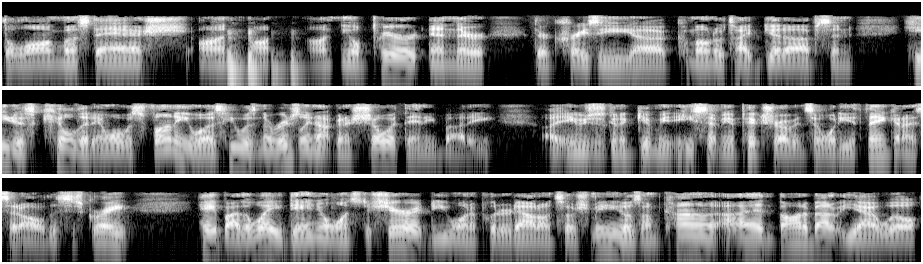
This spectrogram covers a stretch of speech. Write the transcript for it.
the long mustache on on, on Neil Peart and their their crazy uh, kimono type get ups and he just killed it. And what was funny was he was originally not going to show it to anybody. Uh, he was just going to give me. He sent me a picture of it and said, "What do you think?" And I said, "Oh, this is great." hey, by the way, Daniel wants to share it. Do you want to put it out on social media? He goes, I'm kind of, I hadn't thought about it. But yeah, I will.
